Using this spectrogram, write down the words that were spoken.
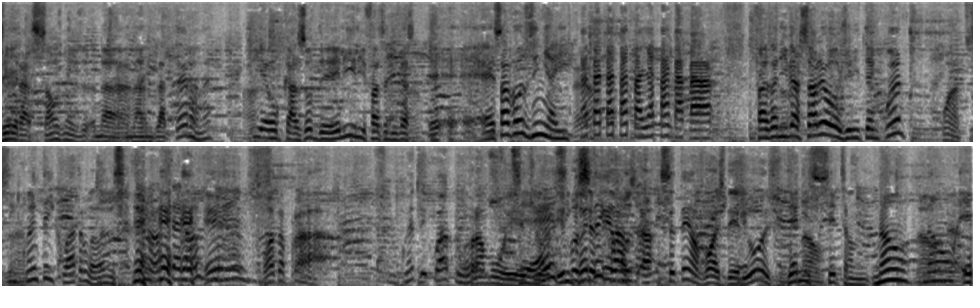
gerações no- na, na Inglaterra, né? E é o caso dele, ele faz aniversário. É, é- é essa vozinha aí. Faz aniversário hoje, ele tem quanto? Quantos? né? 54 anos. Nossa, novinho. Bota pra, 54 pra anos. moer. Você é e você tem, a, 54. música- você tem a voz dele hoje? Dennis Não. Seaton. Não, não, né?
